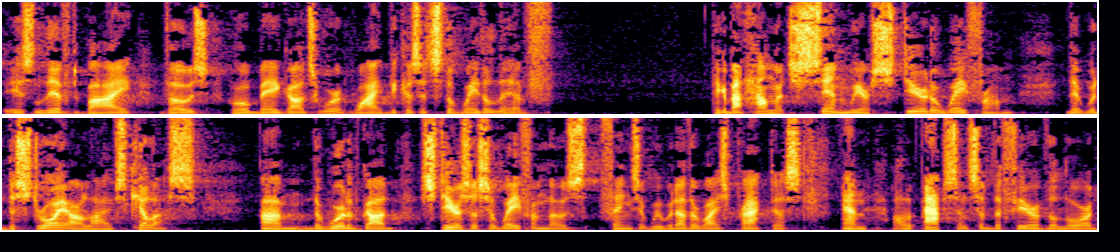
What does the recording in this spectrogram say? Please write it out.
is lived by those who obey God's word. Why? Because it's the way to live. Think about how much sin we are steered away from that would destroy our lives, kill us. Um, the Word of God steers us away from those things that we would otherwise practice. And an absence of the fear of the Lord,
